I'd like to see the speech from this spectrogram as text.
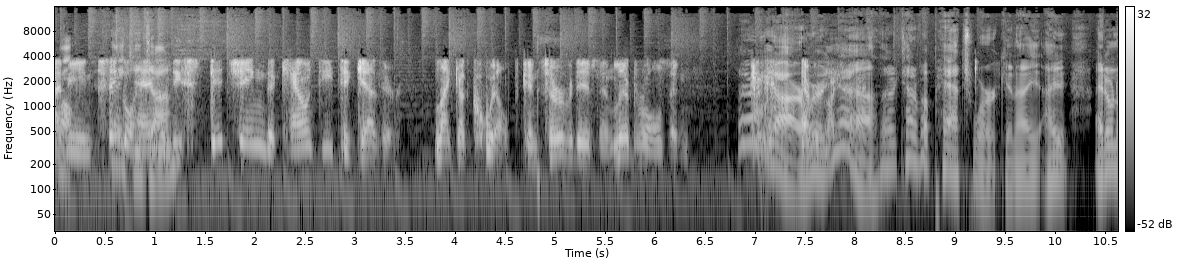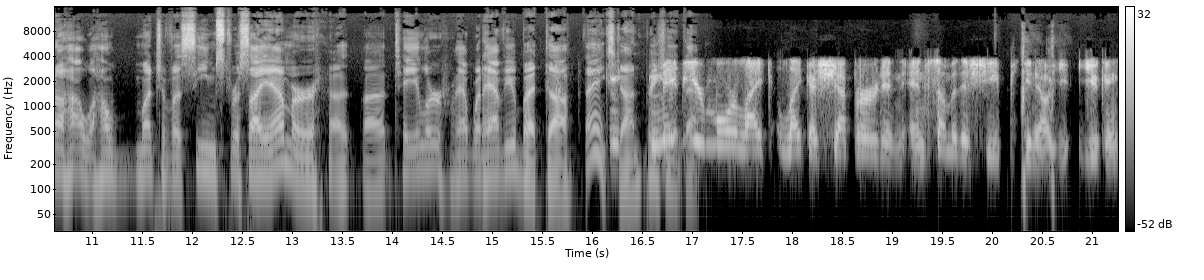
I Well, mean, single-handedly stitching the county together like a quilt. Conservatives and liberals and There we are. We're, yeah, they're kind of a patchwork, and I, I, I don't know how how much of a seamstress I am or a, a tailor, what have you. But uh, thanks, John. Appreciate Maybe that. you're more like like a shepherd, and and some of the sheep, you know, you, you can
